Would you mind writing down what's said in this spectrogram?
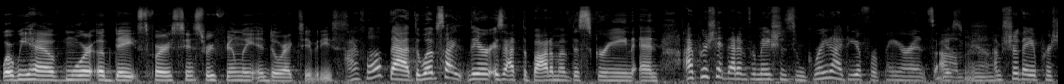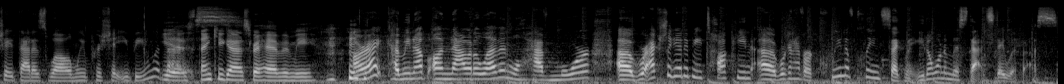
where we have more updates for sensory friendly indoor activities. I love that. The website there is at the bottom of the screen, and I appreciate that information. Some great idea for parents. Yes, um, ma'am. I'm sure they appreciate that as well, and we appreciate you being with yes, us. Yes, thank you guys for having me. All right, coming up on Now at 11, we'll have more. Uh, we're actually going to be talking, uh, we're going to have our Queen of Clean segment. You don't want to miss that. Stay with us.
